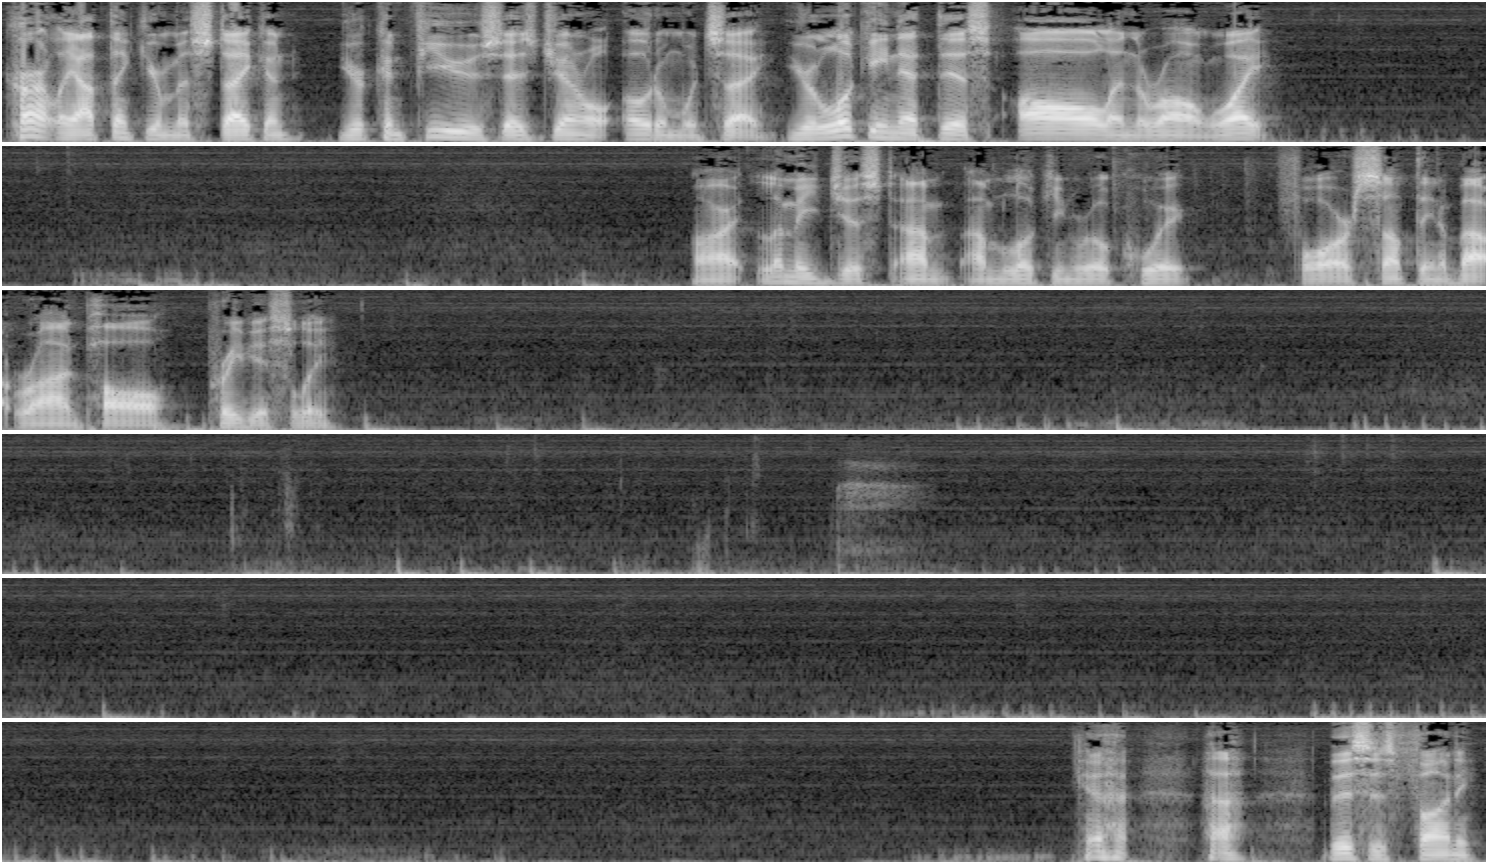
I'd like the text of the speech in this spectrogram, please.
Currently, I think you're mistaken. You're confused, as General Odom would say. You're looking at this all in the wrong way. All right, let me just, I'm, I'm looking real quick for something about Ron Paul previously. this is funny.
